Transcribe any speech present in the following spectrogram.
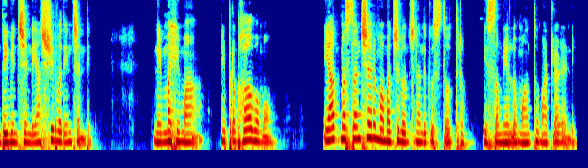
దీవించండి ఆశీర్వదించండి. నీ మహిమ నీ ప్రభావము ఈ ఆత్మ సంచారం మా మధ్యలో ఉంచినందుకు స్తోత్రం. ఈ సమయంలో మాతో మాట్లాడండి.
